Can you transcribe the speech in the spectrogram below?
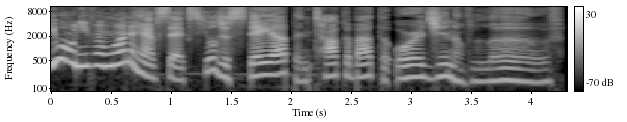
You won't even want to have sex. You'll just stay up and talk about the origin of love.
